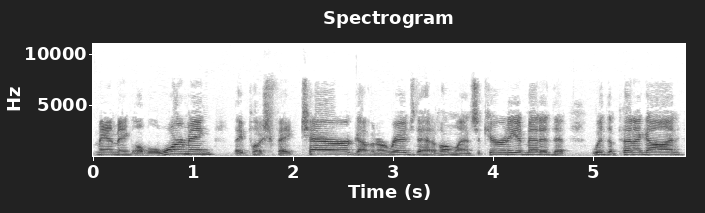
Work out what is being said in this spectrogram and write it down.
man made global warming, they push fake terror. Governor Ridge, the head of Homeland Security, admitted that with the Pentagon,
